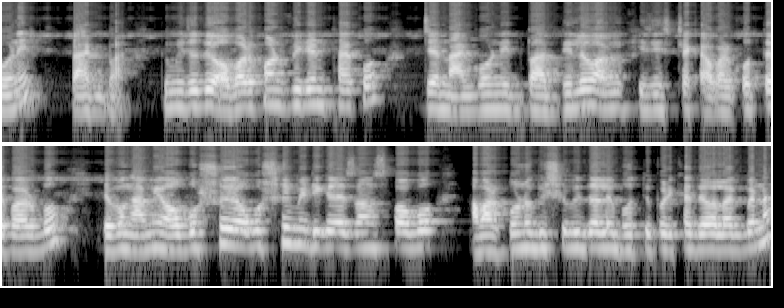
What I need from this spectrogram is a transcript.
গণিত রাখবা? তুমি যদি ওভার কনফিডেন্ট থাকো যে না গণিত বাদ দিলেও আমি ফিজিক্সটা কভার করতে পারব এবং আমি অবশ্যই অবশ্যই মেডিকেলে চান্স পাবো। আমার কোনো বিশ্ববিদ্যালয়ে ভর্তি পরীক্ষা দেওয়া লাগবে না।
